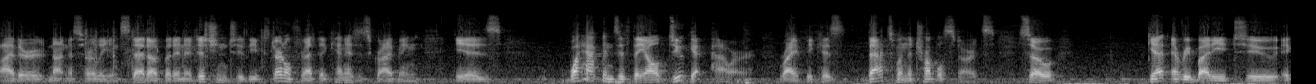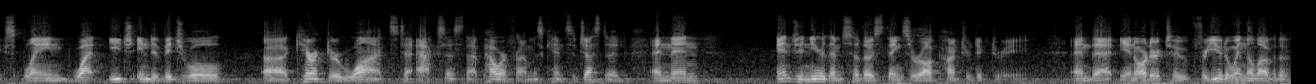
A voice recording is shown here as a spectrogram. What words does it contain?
either not necessarily instead of, but in addition to the external threat that Ken is describing, is what happens if they all do get power? right? Because that's when the trouble starts. So get everybody to explain what each individual uh, character wants to access that power from, as Ken suggested, and then engineer them so those things are all contradictory. And that in order to, for you to win the love of the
